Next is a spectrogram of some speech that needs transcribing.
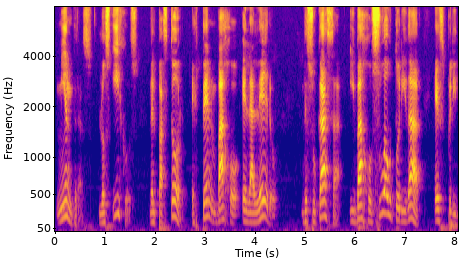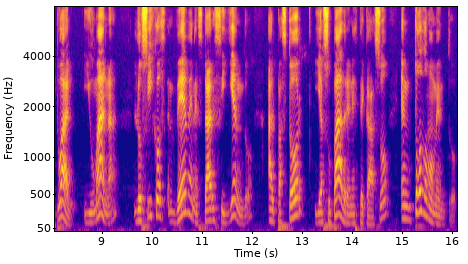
Mientras los hijos del pastor estén bajo el alero de su casa y bajo su autoridad espiritual y humana, los hijos deben estar siguiendo al pastor y a su padre en este caso en todo momento.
